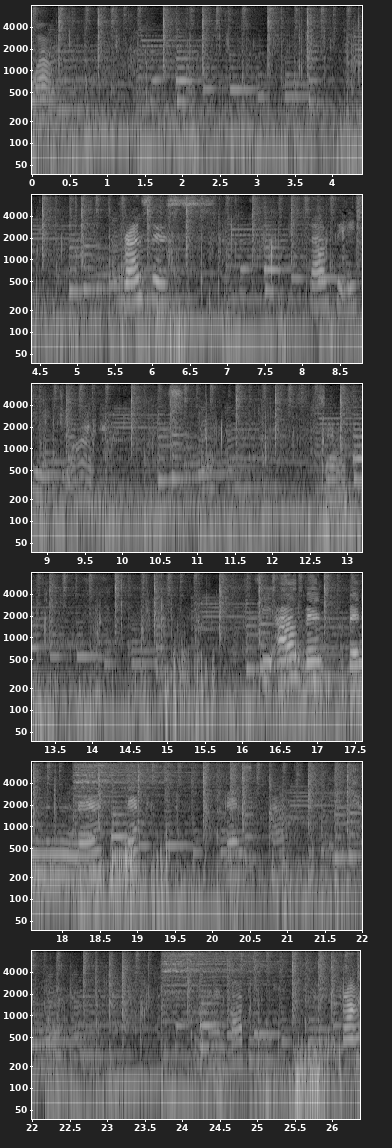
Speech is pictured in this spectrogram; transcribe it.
Wow. Francis Southey, 1881. So, see Al Ben Benet Ben Scott, 1882. And then Bobby Frank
